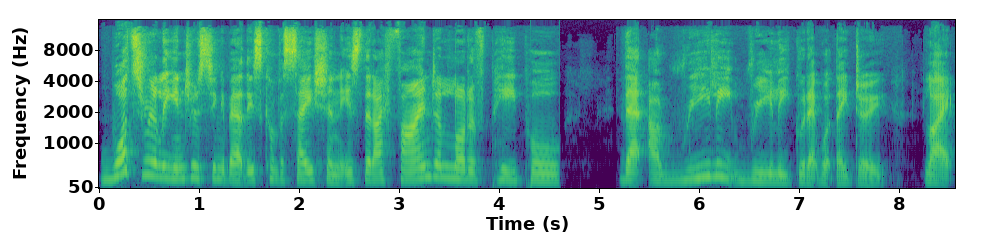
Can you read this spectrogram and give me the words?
What's really interesting about this conversation is that I find a lot of people that are really, really good at what they do, like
